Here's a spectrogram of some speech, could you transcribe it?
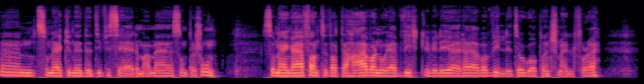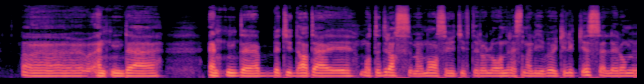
um, som jeg kunne identifisere meg med som person. Så med en gang jeg fant ut at det her var noe jeg virkelig ville gjøre, jeg var villig til å gå på en smell for det. Uh, enten det Enten det betydde at jeg måtte drasse med masse utgifter og lån resten av livet og ikke lykkes, eller om,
